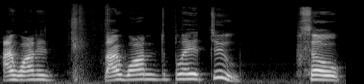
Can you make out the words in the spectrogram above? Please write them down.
I wanted I wanted to play it too. So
